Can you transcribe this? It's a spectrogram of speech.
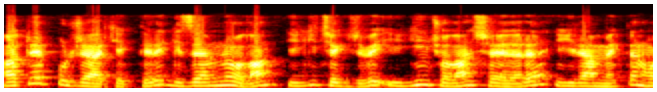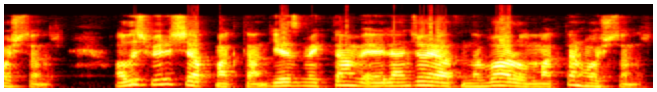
Akrep Burcu erkekleri gizemli olan, ilgi çekici ve ilginç olan şeylere ilgilenmekten hoşlanır. Alışveriş yapmaktan, gezmekten ve eğlence hayatında var olmaktan hoşlanır.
